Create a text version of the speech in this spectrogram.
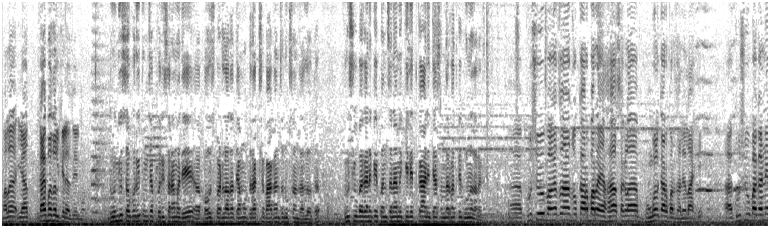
मला यात काय बदल केला जाईल म्हणून. दोन दिवसापूर्वी तुमच्या परिसरामध्ये पाऊस पडला होता त्यामुळे द्राक्ष बागांचं नुकसान झालं होतं. कृषी विभागाने काही पंचनामे केलेत का? आणि त्या संदर्भात काही बोलणं झालं कृषी विभागाचा जो कारभार आहे हा सगळा भोंगळ कारभार झालेला आहे. कृषी विभागाने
